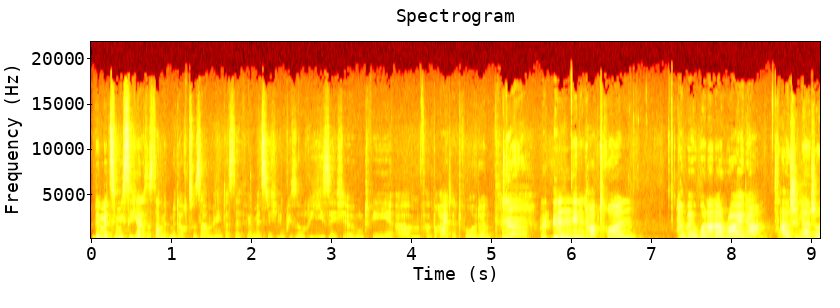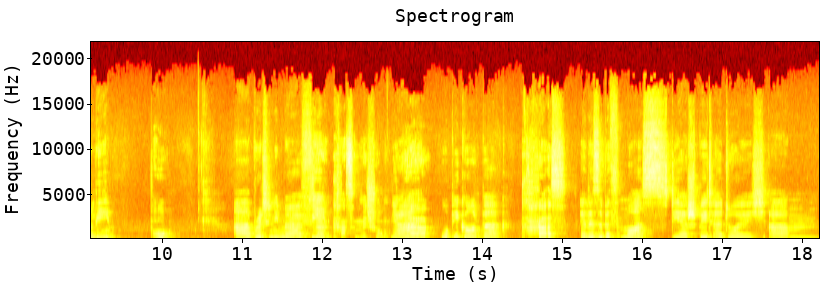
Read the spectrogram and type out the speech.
bin mir ziemlich sicher, dass es damit mit auch zusammenhängt, dass der Film jetzt nicht irgendwie so riesig irgendwie ähm, verbreitet wurde. ja. In den Hauptrollen haben wir Winona Ryder, Angelina Jolie, Oh, äh, Brittany ja, Murphy, krasse Mischung. ja, Whoopi Goldberg, Krass. Elizabeth Moss, die ja später durch, ähm,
